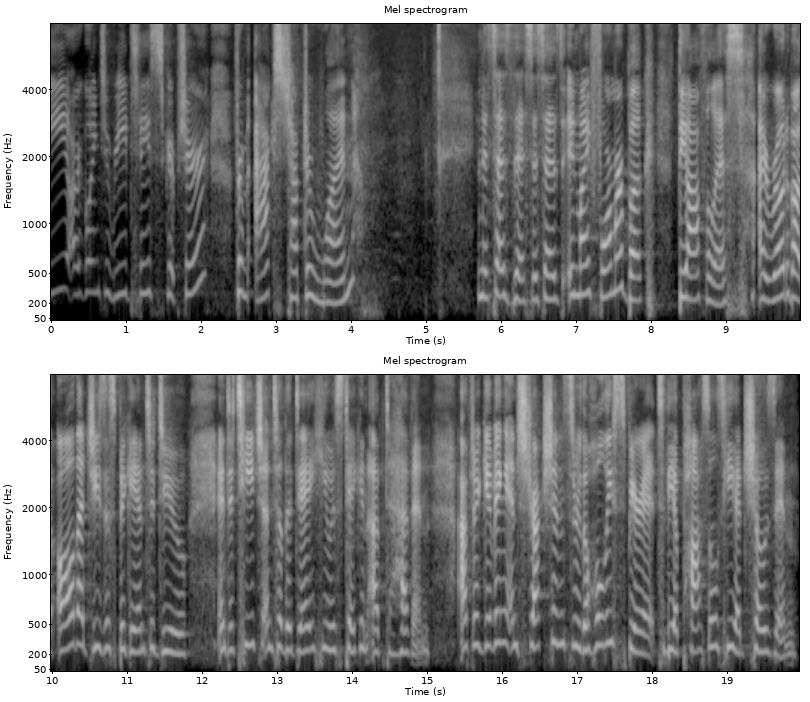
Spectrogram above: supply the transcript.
We are going to read today's scripture from Acts chapter 1. And it says this it says, In my former book, Theophilus, I wrote about all that Jesus began to do and to teach until the day he was taken up to heaven, after giving instructions through the Holy Spirit to the apostles he had chosen.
